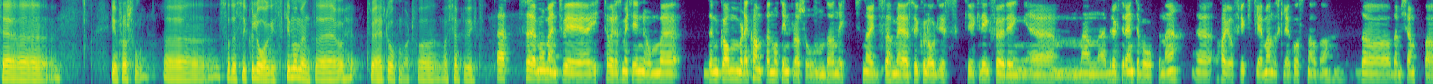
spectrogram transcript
til uh, inflasjon. Uh, så det psykologiske momentet tror jeg helt åpenbart var, var kjempeviktig. Et uh, moment vi ikke har vært så mye innom, den gamle kampen mot inflasjonen, da han ikke nøyde seg med psykologisk krigføring, eh, men brukte rentevåpenet, eh, har jo fryktelige menneskelige kostnader. Da de kjempa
